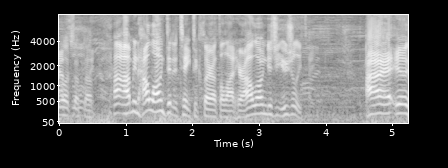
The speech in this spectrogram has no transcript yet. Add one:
We'll absolutely. accept them. I mean, how long did it take to clear out the lot here? How long did you usually take? I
